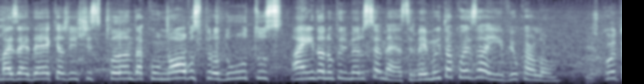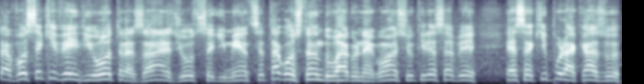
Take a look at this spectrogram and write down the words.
mas a ideia é que a gente expanda com novos produtos ainda no primeiro semestre. Vem muita coisa aí, viu, Carlão? Escuta, você que vem de outras áreas, de outros segmentos, você está gostando do agronegócio? Eu queria saber, essa aqui por acaso,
